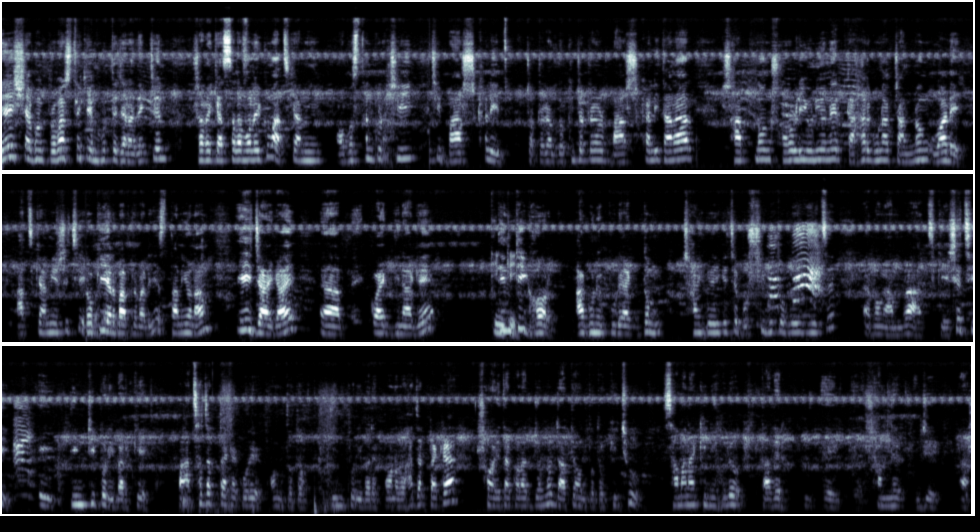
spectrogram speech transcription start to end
দেশ এবং প্রবাস থেকে এই মুহূর্তে যারা দেখছেন সবাইকে আসসালামু আলাইকুম। আজকে আমি অবস্থান করছি হচ্ছি বাঁশখালী চট্টগ্রাম দক্ষিণ চট্টগ্রাম বাঁশখালী থানার সাত নং সরল ইউনিয়নের কাহারগুনা চার নং ওয়ার্ডে। আজকে আমি এসেছি রকিয়ার বাপের বাড়ি স্থানীয় নাম। এই জায়গায় কয়েকদিন আগে তিনটি। ঘর আগুনে পুড়ে একদম ছাই হয়ে গেছে বস্মীভূত হয়ে গিয়েছে এবং আমরা আজকে এসেছি এই তিনটি পরিবারকে পাঁচ হাজার টাকা করে অন্তত তিন পরিবারে পনেরো হাজার টাকা সহায়তা করার জন্য যাতে অন্তত কিছু সামানা কিনে হলেও তাদের সামনের যে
